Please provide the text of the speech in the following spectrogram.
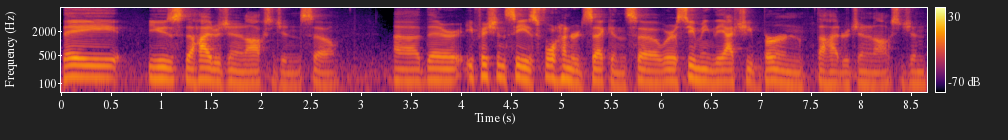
they use the hydrogen and oxygen, so... Uh, their efficiency is 400 seconds, so we're assuming they actually burn the hydrogen and oxygen.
